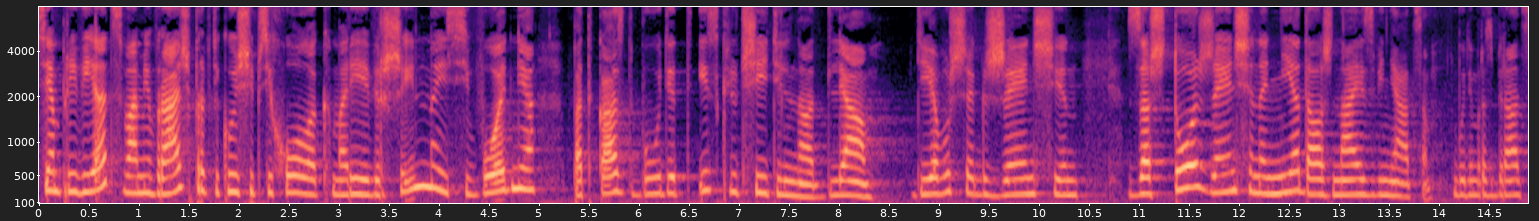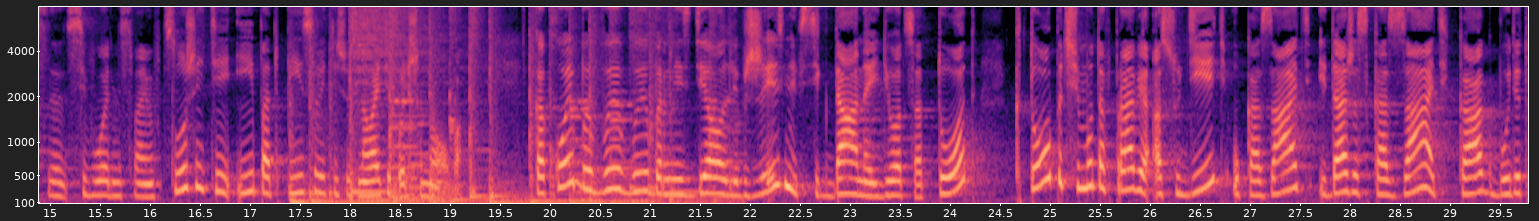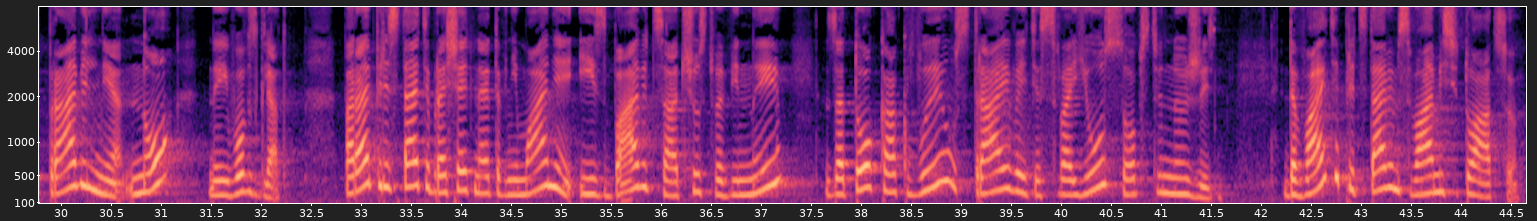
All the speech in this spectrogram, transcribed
Всем привет! С вами врач, практикующий психолог Мария Вершинина. И сегодня подкаст будет исключительно для девушек, женщин, за что женщина не должна извиняться. Будем разбираться сегодня с вами. Слушайте и подписывайтесь, узнавайте больше нового. Какой бы вы выбор ни сделали в жизни, всегда найдется тот, кто почему-то вправе осудить, указать и даже сказать, как будет правильнее, но на его взгляд. Пора перестать обращать на это внимание и избавиться от чувства вины за то, как вы устраиваете свою собственную жизнь. Давайте представим с вами ситуацию.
